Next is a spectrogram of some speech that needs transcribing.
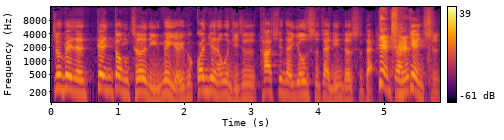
就变成电动车里面有一个关键的问题，就是它现在优势在宁德时代电池电池。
